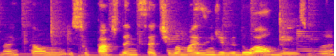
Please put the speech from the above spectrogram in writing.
Né? Então, isso parte da iniciativa mais individual mesmo, né?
